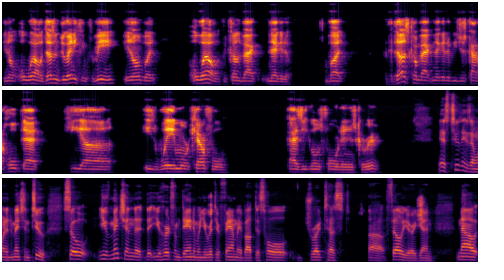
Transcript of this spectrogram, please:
you know, oh well, it doesn't do anything for me, you know, but oh well if it comes back negative. But if it does come back negative, you just gotta hope that he uh he's way more careful as he goes forward in his career. Yeah, there's two things I wanted to mention too. So you've mentioned that, that you heard from Danny when you were with your family about this whole drug test uh, failure again. Now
